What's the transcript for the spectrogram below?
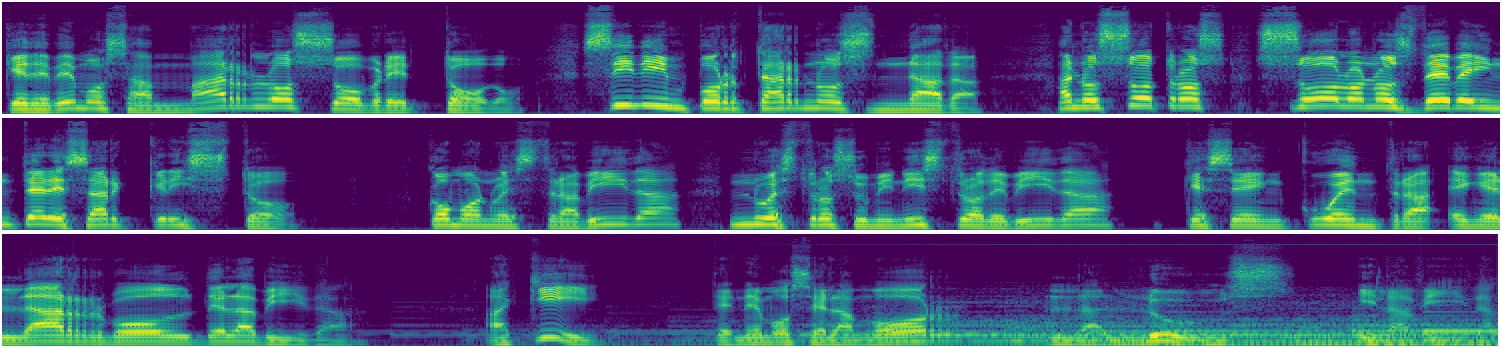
que debemos amarlo sobre todo, sin importarnos nada. A nosotros solo nos debe interesar Cristo, como nuestra vida, nuestro suministro de vida, que se encuentra en el árbol de la vida. Aquí tenemos el amor, la luz y la vida.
